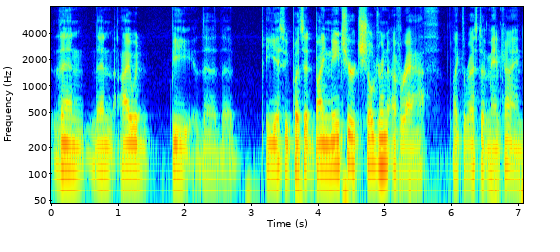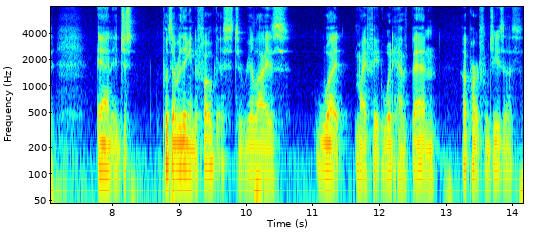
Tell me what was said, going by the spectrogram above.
then then I would be the the ESV puts it by nature children of wrath like the rest of mankind and it just puts everything into focus to realize what my fate would have been apart from Jesus.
